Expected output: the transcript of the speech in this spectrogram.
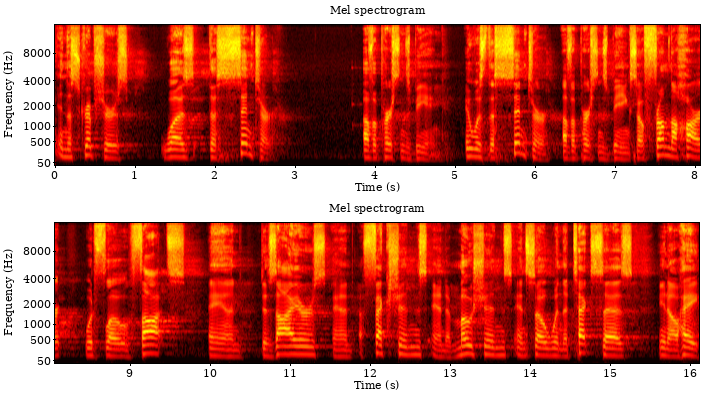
in the scriptures was the center of a person's being. It was the center of a person's being. So from the heart would flow thoughts and desires and affections and emotions. And so when the text says, you know, hey,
